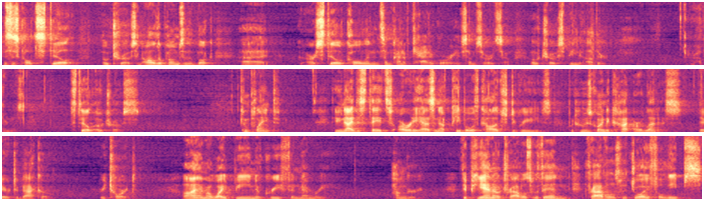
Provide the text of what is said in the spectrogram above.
This is called Still Otros. And all the poems in the book uh, are still colon in some kind of category of some sort. So Otros being other or otherness. Still Otros. Complaint. The United States already has enough people with college degrees, but who's going to cut our lettuce, their tobacco? Retort. I am a white bean of grief and memory hunger. The piano travels within, travels with joyful leaps,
